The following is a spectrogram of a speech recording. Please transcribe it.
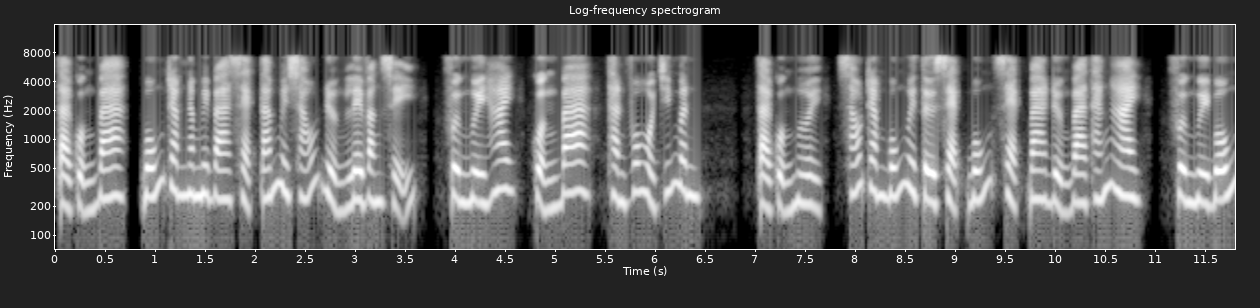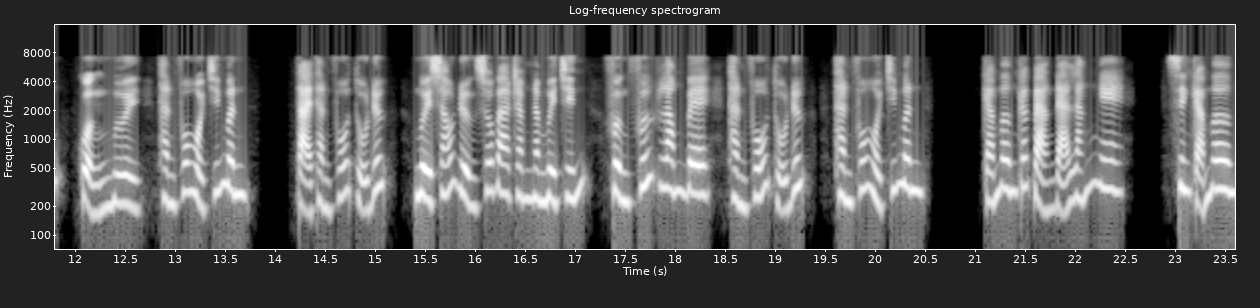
Tại quận 3, 453 86 đường Lê Văn Sĩ, phường 12, quận 3, thành phố Hồ Chí Minh. Tại quận 10, 644 4 3 đường 3 tháng 2, phường 14, quận 10, thành phố Hồ Chí Minh. Tại thành phố Thủ Đức, 16 đường số 359, phường Phước Long B, thành phố Thủ Đức, thành phố Hồ Chí Minh. Cảm ơn các bạn đã lắng nghe. Xin cảm ơn.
